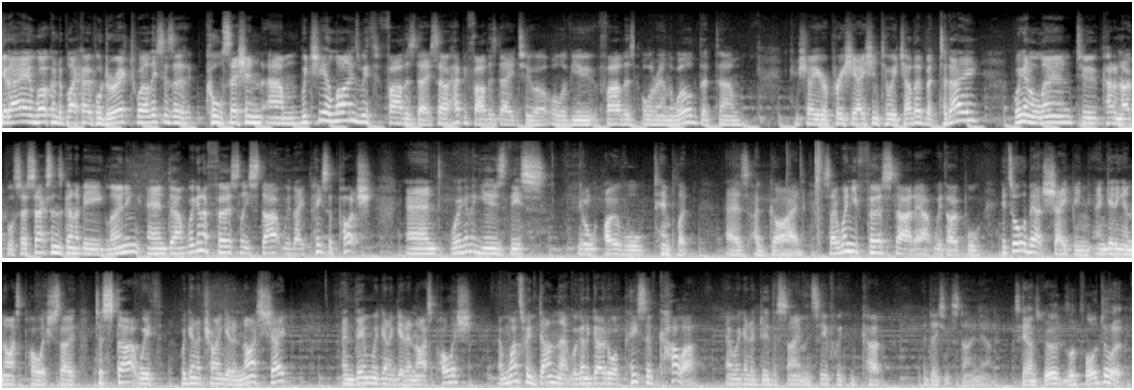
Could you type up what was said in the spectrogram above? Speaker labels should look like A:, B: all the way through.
A: G'day and welcome to Black Opal Direct. Well, this is a cool session um, which aligns with Father's Day. So happy Father's Day to uh, all of you fathers all around the world that um, can show your appreciation to each other. But today we're going to learn to cut an opal. So Saxon's going to be learning and um, we're going to firstly start with a piece of potch and we're going to use this little oval template as a guide. So when you first start out with opal, it's all about shaping and getting a nice polish. So to start with, we're gonna try and get a nice shape and then we're gonna get a nice polish. And once we've done that, we're gonna go to a piece of color and we're gonna do the same and see if we can cut a decent stone out.
B: Sounds good, look forward to it.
